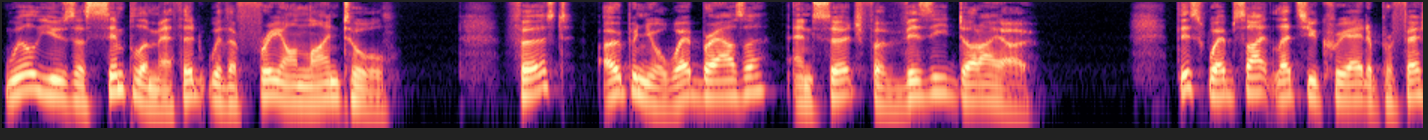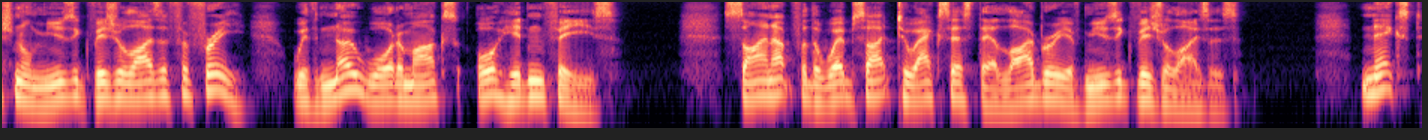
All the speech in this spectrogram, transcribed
we'll use a simpler method with a free online tool. First, open your web browser and search for Vizzy.io. This website lets you create a professional music visualizer for free, with no watermarks or hidden fees. Sign up for the website to access their library of music visualizers. Next,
